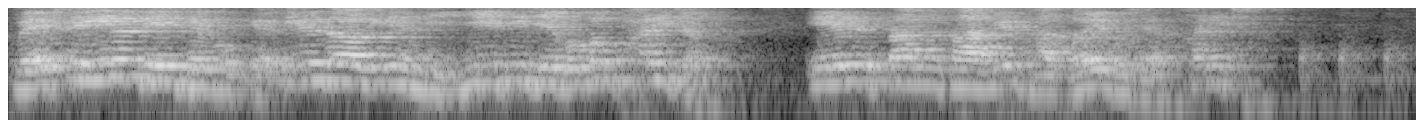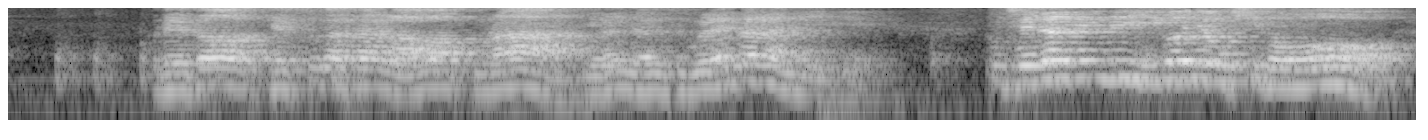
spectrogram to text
그럼 x에 1을 대입해 볼게요. 1 더하기 1은 2의 세제곱은 8이죠. 1, 3, 3, 1다 더해보세요. 8이죠. 그래서 개수가 잘 나왔구나. 이런 연습을 해달라는 얘기예요. 그럼 제자들인데 이것 역시도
